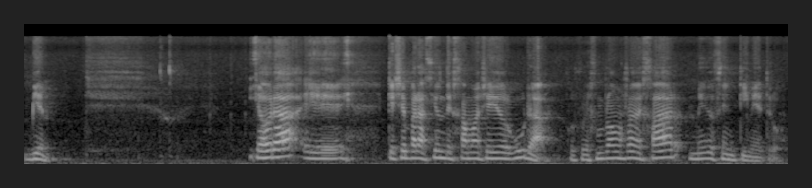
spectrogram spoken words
Bien. Y ahora, eh, ¿qué separación dejamos ahí de holgura? Pues por ejemplo vamos a dejar medio centímetro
